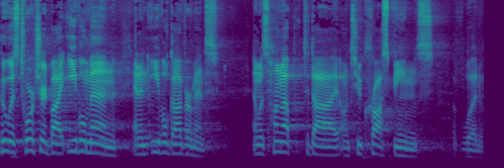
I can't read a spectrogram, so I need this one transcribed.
who was tortured by evil men and an evil government, and was hung up to die on two cross beams of wood.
